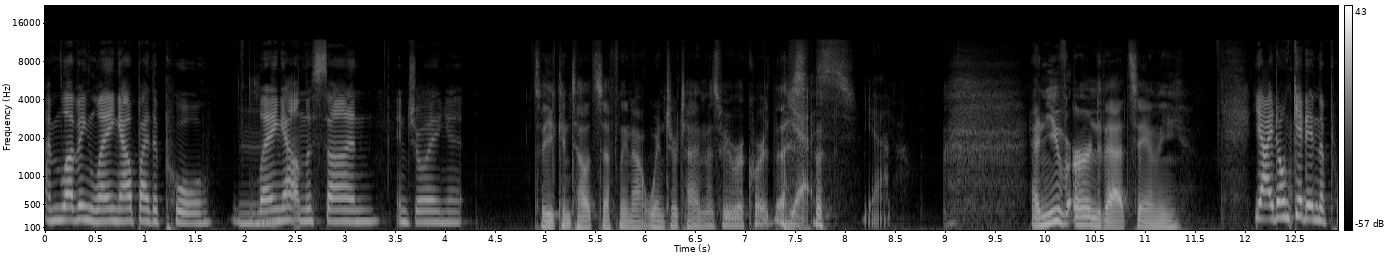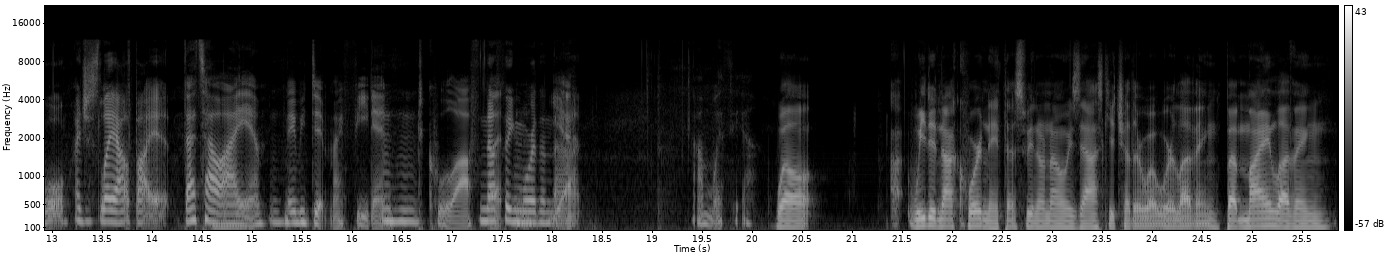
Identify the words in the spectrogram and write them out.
I'm loving laying out by the pool, mm. laying out in the sun, enjoying it. So you can tell it's definitely not winter time as we record this. Yes. yeah. and you've earned that, Sammy. Yeah, I don't get in the pool. I just lay out by it. That's how I am. Maybe dip my feet in to cool off. but, Nothing more than yeah, that. I'm with you. Well, uh, we did not coordinate this. We don't always ask each other what we're loving. But my loving,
